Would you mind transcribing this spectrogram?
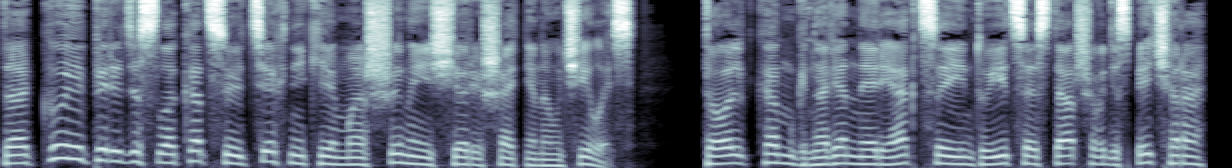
Такую передислокацию техники машина еще решать не научилась. Только мгновенная реакция и интуиция старшего диспетчера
